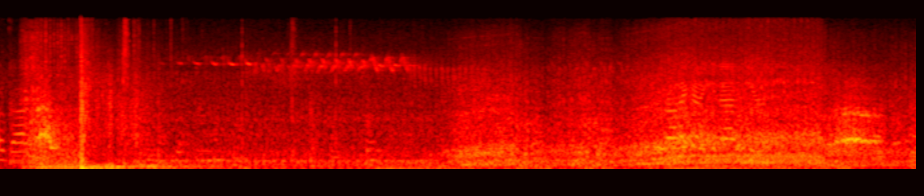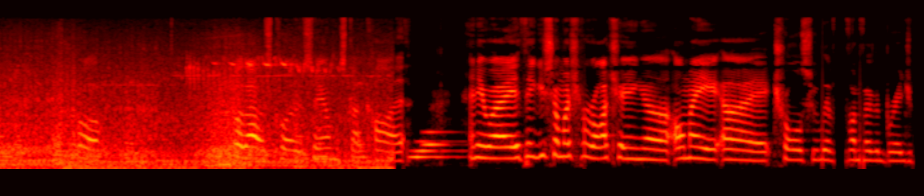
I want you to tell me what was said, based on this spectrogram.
Oh god. Oh. Oh. Oh, that was close. I almost got caught. Anyway, thank you so much for watching uh, all my uh, trolls who live under the bridge.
